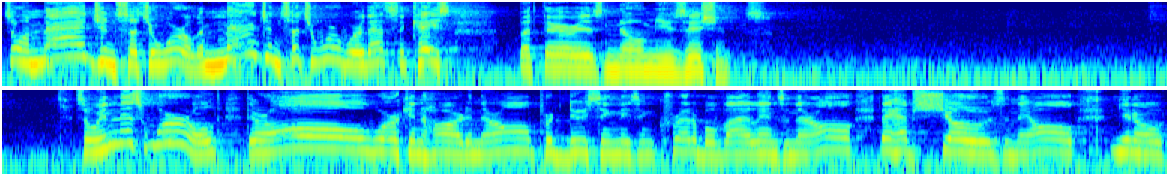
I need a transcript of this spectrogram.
So imagine such a world. Imagine such a world where that's the case, but there is no musicians. So in this world, they're all working hard and they're all producing these incredible violins and they're all they have shows and they all, you know,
